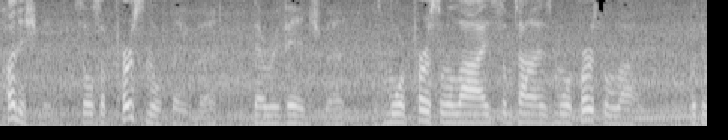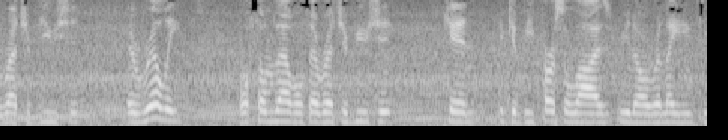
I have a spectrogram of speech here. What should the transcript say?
punishment. So it's a personal thing, man. That revenge, man, is more personalized. Sometimes more personalized, but the retribution, and really, on some levels, that retribution can it can be personalized. You know, relating to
